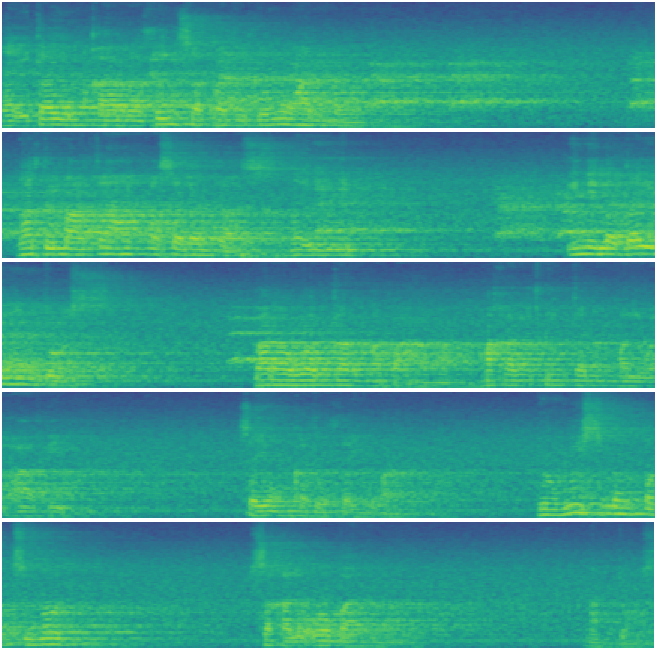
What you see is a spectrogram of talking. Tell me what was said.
na ikaw yung makarating sa patutunguhan mo na tumatahak ka sa landas na inilagay ng Diyos para huwag kang mapahamak. makarating ka ng malwalhati sa iyong katutayuan. Yung mismong pagsunod sa kalooban ng Diyos.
